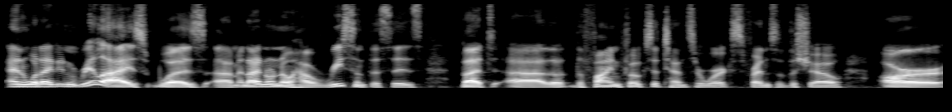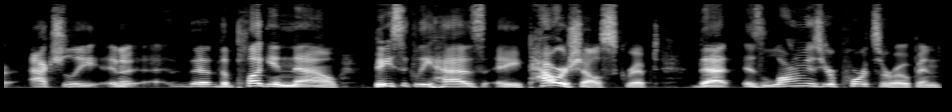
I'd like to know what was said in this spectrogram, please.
And what i didn't realize was um, and i don't know how recent this is but uh, the, the fine folks at tensorworks friends of the show are actually in a, the the plugin now basically has a PowerShell script that, as long as your ports are open,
